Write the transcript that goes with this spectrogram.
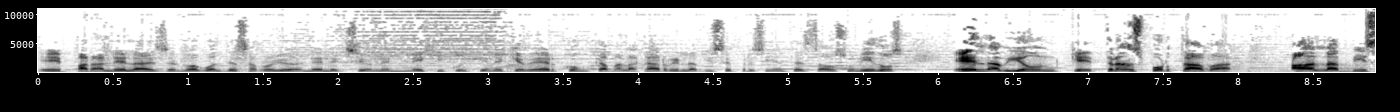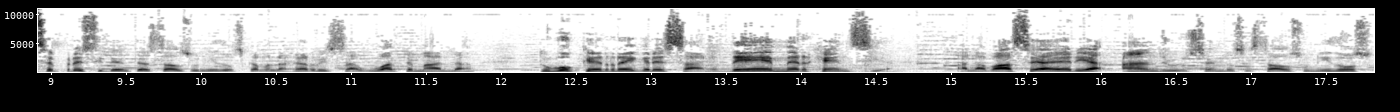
eh, paralela desde luego al desarrollo de la elección en México y tiene que ver con Kamala Harris, la vicepresidenta de Estados Unidos. El avión que transportaba a la vicepresidenta de Estados Unidos, Kamala Harris, a Guatemala, tuvo que regresar de emergencia a la base aérea Andrews en los Estados Unidos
